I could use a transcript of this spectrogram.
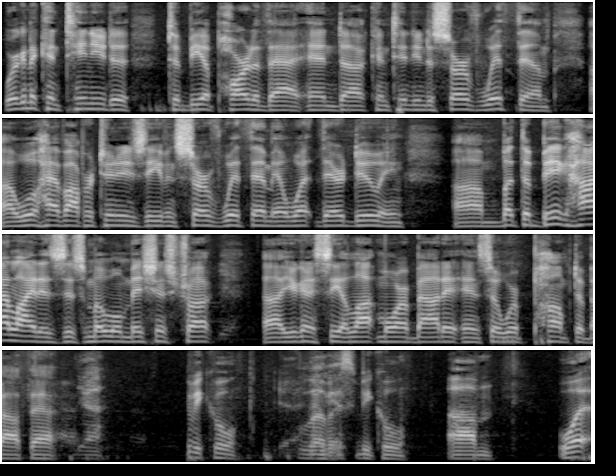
We're going to continue to to be a part of that and uh, continue to serve with them. Uh, we'll have opportunities to even serve with them and what they're doing. Um, but the big highlight is this mobile missions truck. Uh, you're going to see a lot more about it, and so we're pumped about that. Yeah, it's gonna be cool. Yeah. Love it. It's gonna be cool. Um, what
